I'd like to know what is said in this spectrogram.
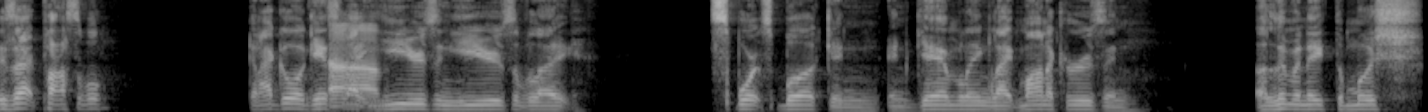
Is that possible? Can I go against like Um, years and years of like sports book and and gambling like monikers and eliminate the mush?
